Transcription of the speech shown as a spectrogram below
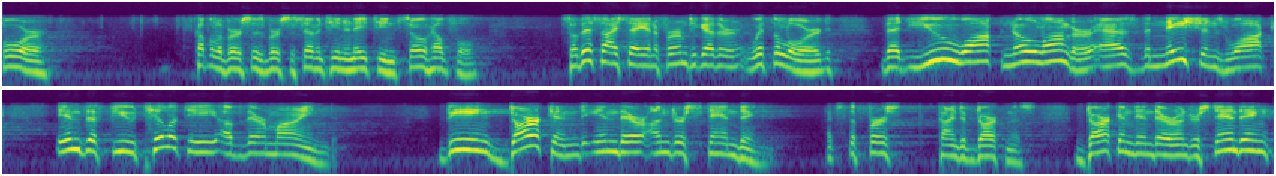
4, a couple of verses, verses 17 and 18, so helpful. So this I say and affirm together with the Lord that you walk no longer as the nations walk in the futility of their mind, being darkened in their understanding. That's the first kind of darkness. Darkened in their understanding,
